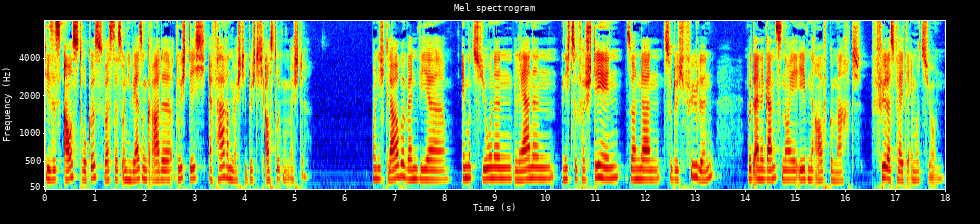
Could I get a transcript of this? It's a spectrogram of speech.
dieses Ausdruckes, was das Universum gerade durch dich erfahren möchte, durch dich ausdrücken möchte. Und ich glaube, wenn wir Emotionen lernen, nicht zu verstehen, sondern zu durchfühlen, wird eine ganz neue Ebene aufgemacht für das Feld der Emotionen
